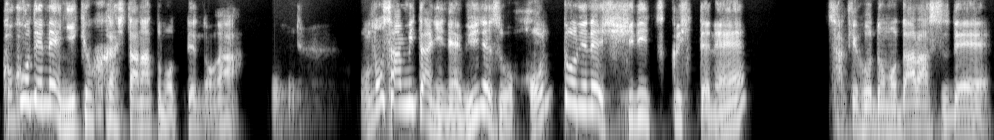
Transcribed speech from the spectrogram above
ここでね、二極化したなと思ってんのが、小野さんみたいにね、ビジネスを本当にね、知り尽くしてね、先ほどもダラスで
